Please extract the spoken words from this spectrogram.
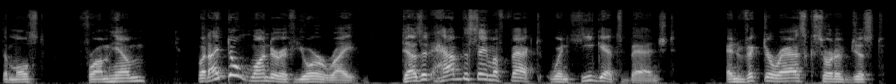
the most from him. But I don't wonder if you're right. Does it have the same effect when he gets benched and Victor Rask sort of just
